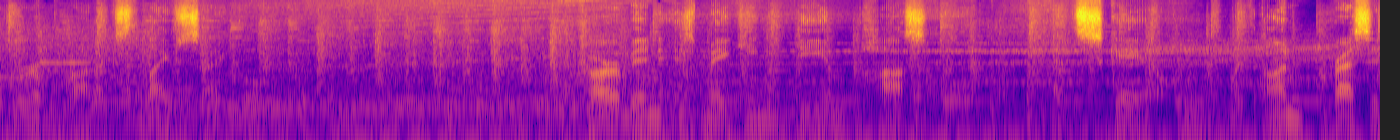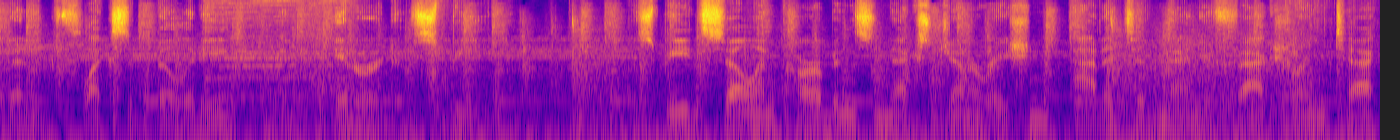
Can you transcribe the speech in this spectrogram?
over a product's life cycle. Carbon is making the impossible at scale with unprecedented flexibility and iterative speed. The Speed Cell and Carbon's next generation additive manufacturing tech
